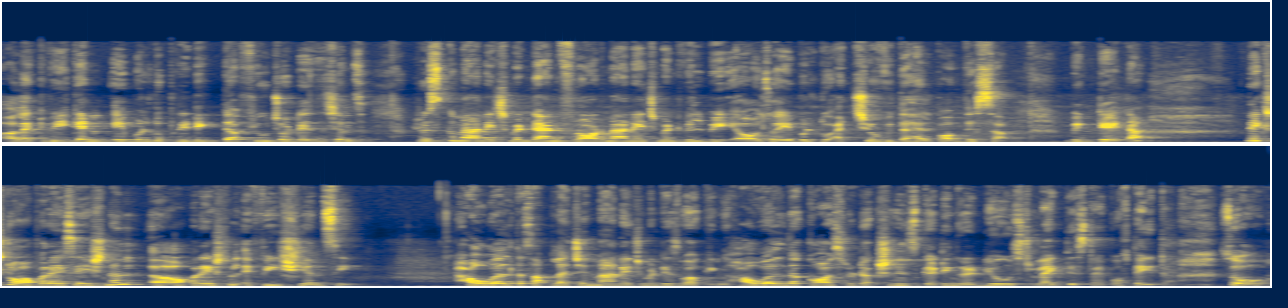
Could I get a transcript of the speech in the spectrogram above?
Uh, like we can able to predict the future decisions risk management and fraud management will be also able to achieve with the help of this uh, big data next operational uh, operational efficiency how well the supply chain management is working how well the cost reduction is getting reduced like this type of data. So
